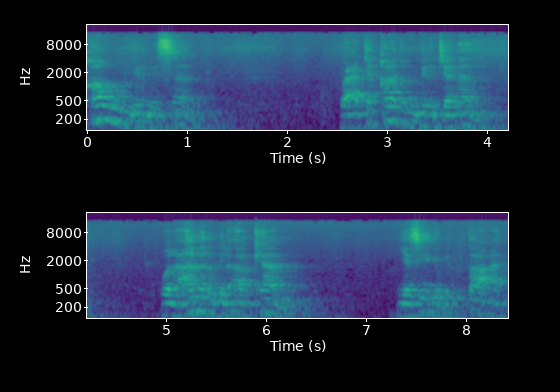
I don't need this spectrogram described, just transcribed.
قول باللسان واعتقاد بالجنان والعمل بالأركان يزيد بالطاعة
